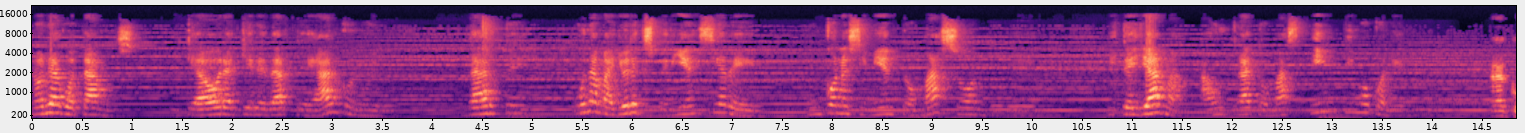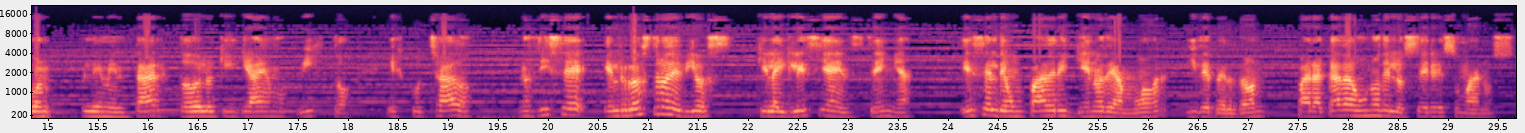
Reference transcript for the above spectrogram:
no le agotamos y que ahora quiere darte algo nuevo, darte una mayor experiencia de Él un conocimiento más hondo de Él y te llama a un trato más íntimo con Él. Para complementar todo lo que ya hemos visto, escuchado, nos dice el rostro de Dios que la iglesia enseña es el de un Padre lleno de amor y de perdón para cada uno de los seres humanos,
